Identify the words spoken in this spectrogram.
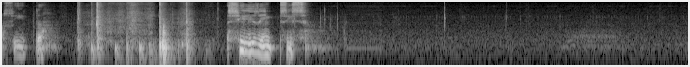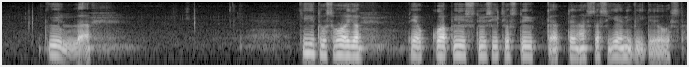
Siitä silirimpsis. Kyllä. Kiitos vaan ja peukkua pystyyn sit jos tykkäätte näistä sienivideoista.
